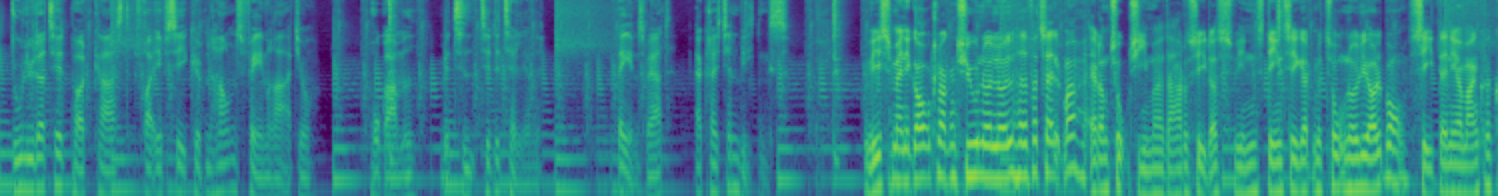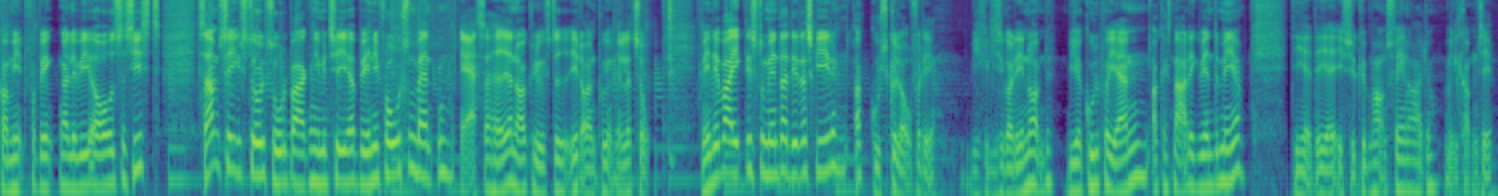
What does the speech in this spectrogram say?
Du lytter til et podcast fra FC Københavns Fanradio. Programmet med tid til detaljerne. Dagens vært er Christian Wilkens. Hvis man i går kl. 20.00 havde fortalt mig, at om to timer, der har du set os vinde stensikkert med 2-0 i Aalborg, set Daniel Manka komme ind fra bænken og levere året til sidst, samt set Ståle Solbakken imitere Benny Fosenbanden, ja, så havde jeg nok løftet et øjenbryn eller to. Men det var ikke desto mindre det, der skete, og gudskelov for det. Vi kan lige så godt indrømme det. Vi har guld på hjernen og kan snart ikke vente mere. Det her det er FC Københavns Fanradio. Velkommen til.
